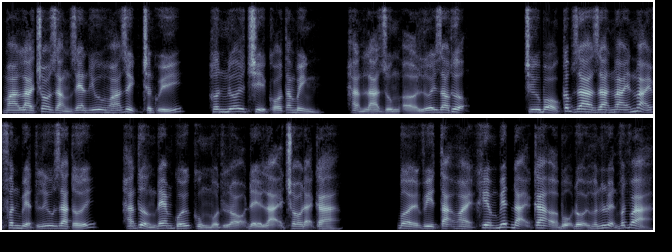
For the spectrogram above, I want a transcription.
mà là cho rằng gen ưu hóa dịch chân quý, hơn nữa chỉ có tam bình, hẳn là dùng ở lưỡi giao thượng. Trừ bỏ cấp ra ra mãi mãi phân biệt lưu ra tới, hắn tưởng đem cuối cùng một lọ để lại cho đại ca. Bởi vì tạ hoài khiêm biết đại ca ở bộ đội huấn luyện vất vả,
